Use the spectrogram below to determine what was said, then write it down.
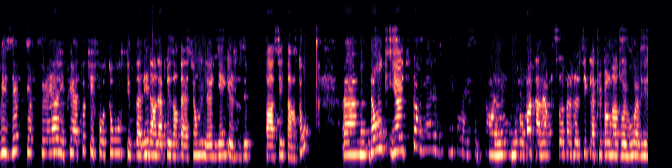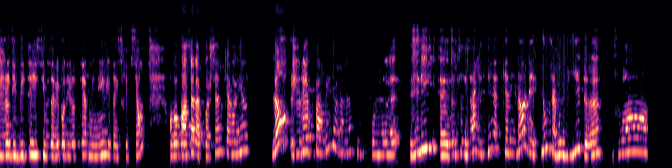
visites virtuelles et puis à toutes les photos si vous allez dans la présentation, le lien que je vous ai passé tantôt. Euh, donc, il y a un tutoriel aussi pour l'inscription en ligne. On ne va pas à travers tout ça parce que je sais que la plupart d'entre vous avez déjà débuté si vous n'avez pas déjà terminé les inscriptions. On va passer à la prochaine, Caroline. Là, je voulais vous parler de Mme euh, Julie euh, de César. Julie, est-ce qu'elle est là? Avec nous? J'avais oublié de voir.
